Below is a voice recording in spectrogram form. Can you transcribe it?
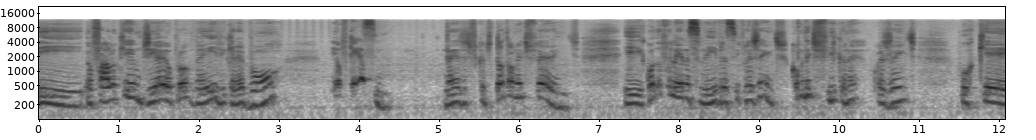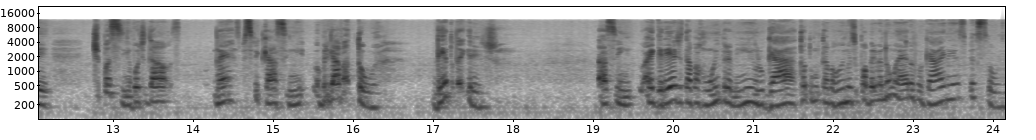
E eu falo que um dia eu provei, vi que ele é bom, e eu fiquei assim, né? A gente fica totalmente diferente. E quando eu fui ler esse livro, assim, falei, gente, como identifica, né, com a gente? Porque, tipo assim, eu vou te dar né, especificar assim, eu brigava à toa, dentro da igreja. Assim, a igreja estava ruim para mim, o lugar, todo mundo estava ruim, mas o problema não era o lugar e nem as pessoas.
